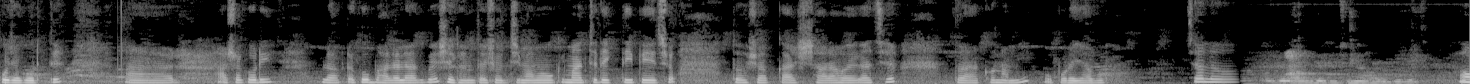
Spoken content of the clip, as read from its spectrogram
পুজো করতে। আর আশা করি ব্লগটা খুব ভালো লাগবে। সেখানে তো সবজি মামা ওকে মারছে দেখতেই পেয়েছ। তো সব কাজ সারা হয়ে গেছে। তো এখন আমি উপরে যাব। চলো। ও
